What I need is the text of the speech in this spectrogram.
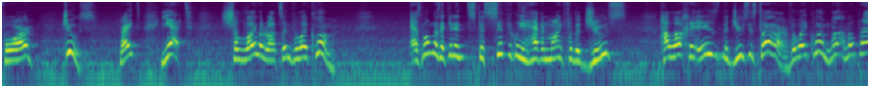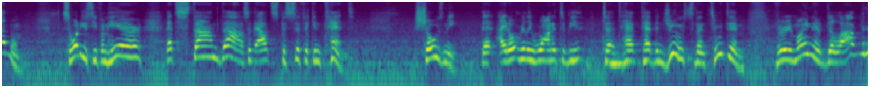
for juice, right? Yet. As long as I didn't specifically have in mind for the juice, halacha is the juice is tar. No, no problem. So what do you see from here? That stam das without specific intent shows me that I don't really want it to be to, to have to have been juiced. Then tutim, very minor. When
